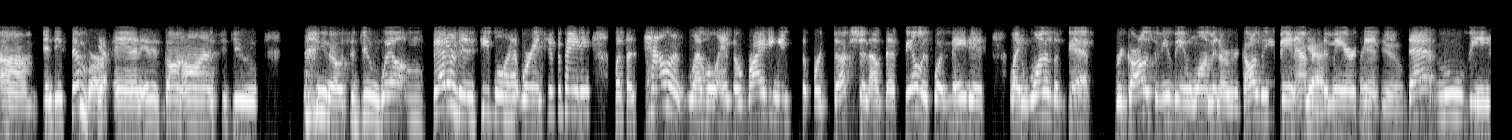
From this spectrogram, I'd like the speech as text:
um in December yes. and it has gone on to do you know, to do well, better than people were anticipating. But the talent level and the writing and the production of that film is what made it like one of the best. Regardless of you being a woman or regardless of you being African American, yes, that movie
